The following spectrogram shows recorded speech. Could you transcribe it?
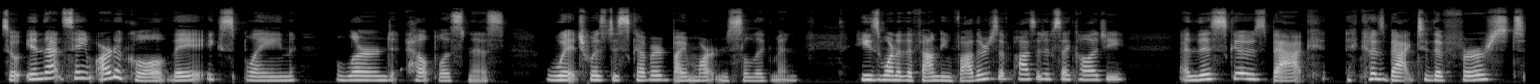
So in that same article, they explain learned helplessness, which was discovered by Martin Seligman. He's one of the founding fathers of positive psychology. And this goes back, it goes back to the first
